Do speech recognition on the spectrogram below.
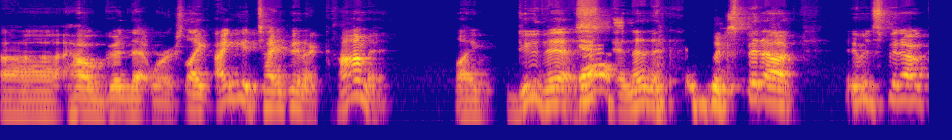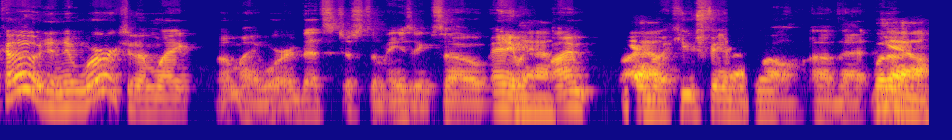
uh, how good that works. Like I could type in a comment, like do this, Yes. and then it would spit out it would spit out code, and it worked. And I'm like, oh my word, that's just amazing. So anyway, Yeah. I'm I'm a huge fan as well of that. What yeah.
